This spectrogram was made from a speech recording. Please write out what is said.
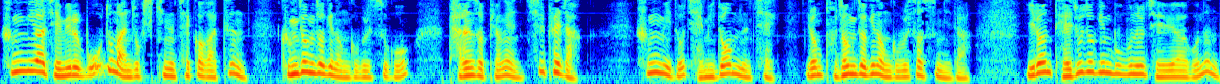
흥미와 재미를 모두 만족시키는 책과 같은 긍정적인 언급을 쓰고 다른 서평엔 실패작, 흥미도 재미도 없는 책, 이런 부정적인 언급을 썼습니다. 이런 대조적인 부분을 제외하고는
